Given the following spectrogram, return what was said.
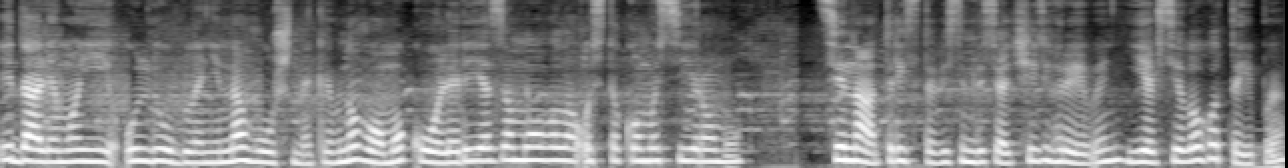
І далі мої улюблені навушники в новому кольорі я замовила ось такому сірому. Ціна 386 гривень, є всі логотипи.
